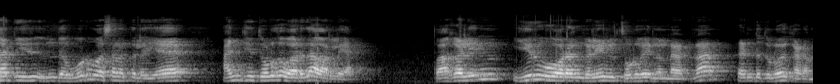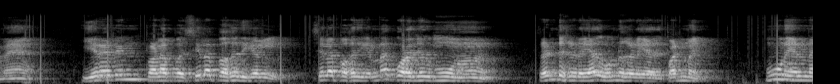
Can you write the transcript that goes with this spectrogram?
ஹதி இந்த ஒரு வசனத்திலேயே அஞ்சு தொழுகை வருதா வரலையா? பகலின் இரு ஓரங்களில் தொழுகை நின்றாட்டினா ரெண்டு தொழுகை கடமை. இரவின் பல ப சில பகுதிகள் சில பகுதிகள்னால் குறைஞ்சது மூணு. ரெண்டு கிடையாது ஒன்று கிடையாது பன்மை. மூணு என்ன?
